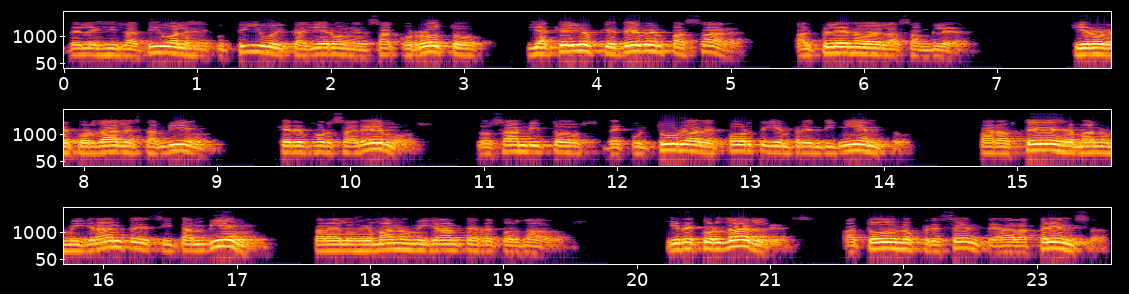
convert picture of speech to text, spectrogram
del legislativo al ejecutivo y cayeron en saco roto y aquellos que deben pasar al Pleno de la Asamblea. Quiero recordarles también que reforzaremos los ámbitos de cultura, deporte y emprendimiento para ustedes, hermanos migrantes, y también para los hermanos migrantes retornados. Y recordarles a todos los presentes, a la prensa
